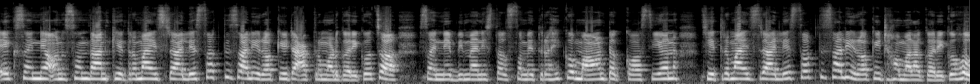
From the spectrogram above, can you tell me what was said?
एक सैन्य अनुसन्धान केन्द्रमा इसरायलले शक्तिशाली रकेट आक्रमण गरेको छ। सैन्य विमानस्थल समेत रहेको माउन्ट कसियन क्षेत्रमा इसरायलले शक्तिशाली रकेट हमला गरेको हो।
